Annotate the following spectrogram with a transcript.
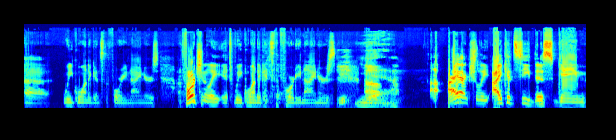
Uh, Week one against the 49ers. Unfortunately, it's week one against the 49ers. Yeah, I- I actually I could see this game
